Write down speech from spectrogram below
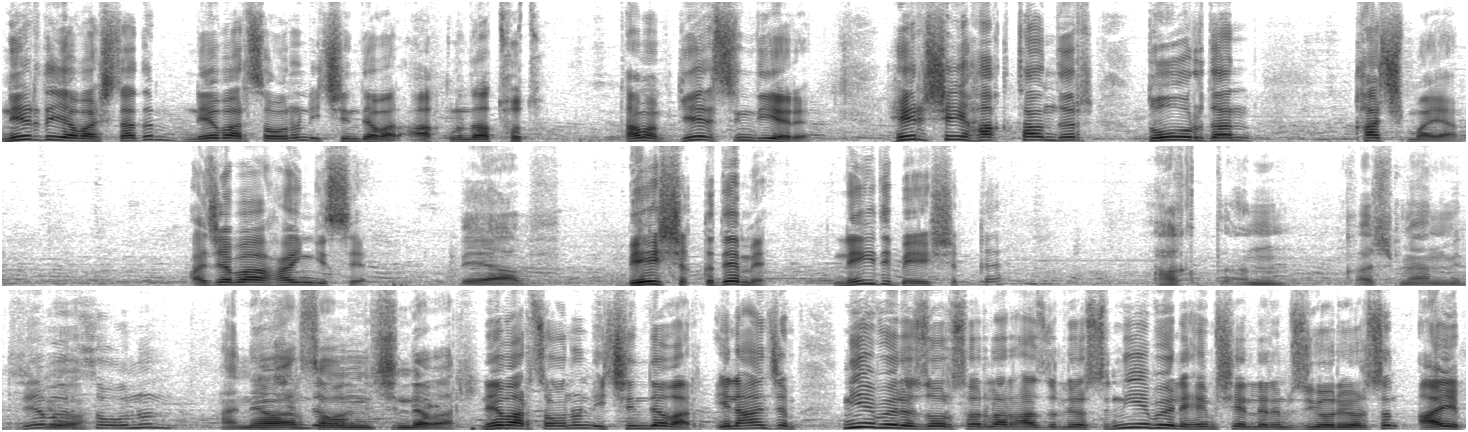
Nerede yavaşladım? Ne varsa onun içinde var. Aklında tut. Tamam gelsin diğeri. Her şey haktandır. Doğrudan kaçmayan. Acaba hangisi? B abi. B şıkkı değil mi? Neydi B şıkkı? Haktan kaçmayan mıydı? Ne Yo. varsa onun Ha, ne varsa var. onun içinde var. Ne varsa onun içinde var. İlhancığım niye böyle zor sorular hazırlıyorsun? Niye böyle hemşerilerimizi yoruyorsun? Ayıp.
